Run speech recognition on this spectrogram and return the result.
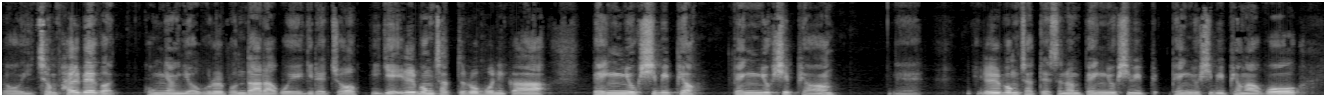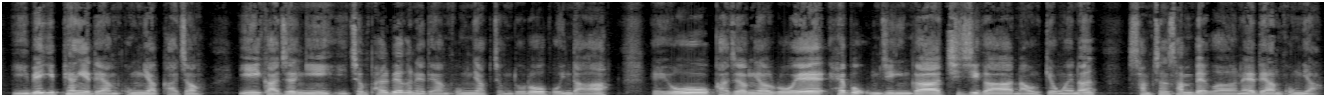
2,800원 공략 여부를 본다라고 얘기를 했죠. 이게 일봉 차트로 보니까 162평, 160평, 예. 일봉 차트에서는 162, 162평하고 202평에 대한 공략 과정, 이 과정이 2,800원에 대한 공략 정도로 보인다. 예, 요 과정으로의 회복 움직임과 지지가 나올 경우에는 3,300원에 대한 공략,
